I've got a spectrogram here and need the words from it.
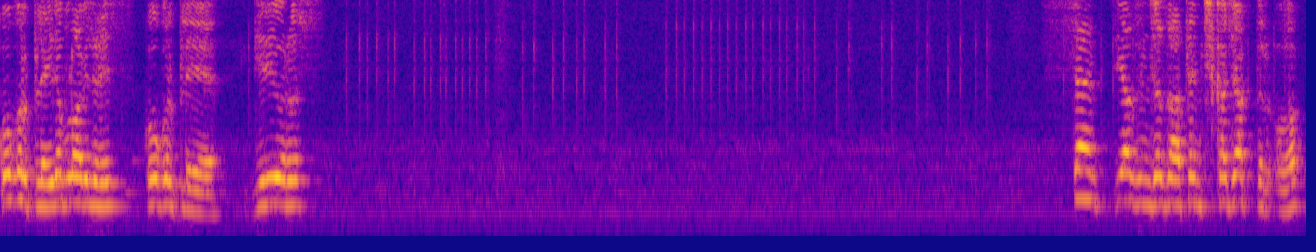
Google Play'de bulabiliriz. Google Play'e giriyoruz. Send yazınca zaten çıkacaktır o.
